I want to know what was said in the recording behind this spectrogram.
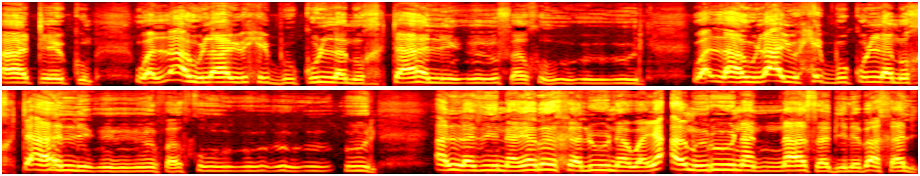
آتيكم. والله لا يحب كل مختال فخور. والله لا يحب كل مختال فخور. الذين يبخلون ويأمرون الناس بالبخل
